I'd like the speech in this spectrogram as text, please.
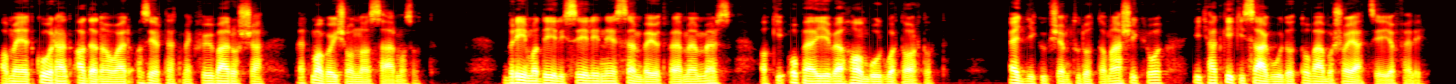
amelyet Konrad Adenauer azért tett meg fővárossá, mert maga is onnan származott. Bréma déli szélénél szembe jött vele Memmers, aki Opeljével Hamburgba tartott. Egyikük sem tudott a másikról, így hát kiki száguldott tovább a saját célja felé.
